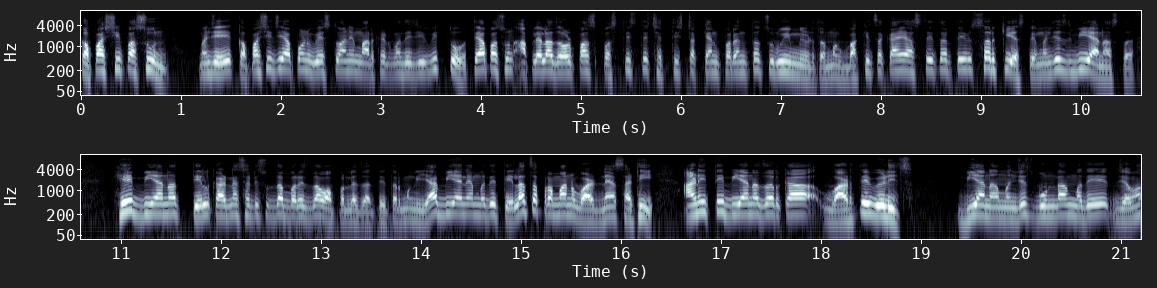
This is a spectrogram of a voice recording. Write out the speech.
कपाशीपासून म्हणजे कपाशी जी आपण वेचतो आणि मार्केटमध्ये जी विकतो त्यापासून आपल्याला जवळपास पस्तीस ते छत्तीस टक्क्यांपर्यंतच रुई मिळतं. मग बाकीचं काय असते तर ते सरकी असते म्हणजेच बियाणं असतं. हे बियाणं तेल काढण्यासाठी सुद्धा बरेचदा वापरले जाते. तर मग या बियाण्यामध्ये तेलाचं प्रमाण वाढण्यासाठी आणि ते बियाणं जर का वाढते वेळीच बियाणं म्हणजेच बोंडांमध्ये जेव्हा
